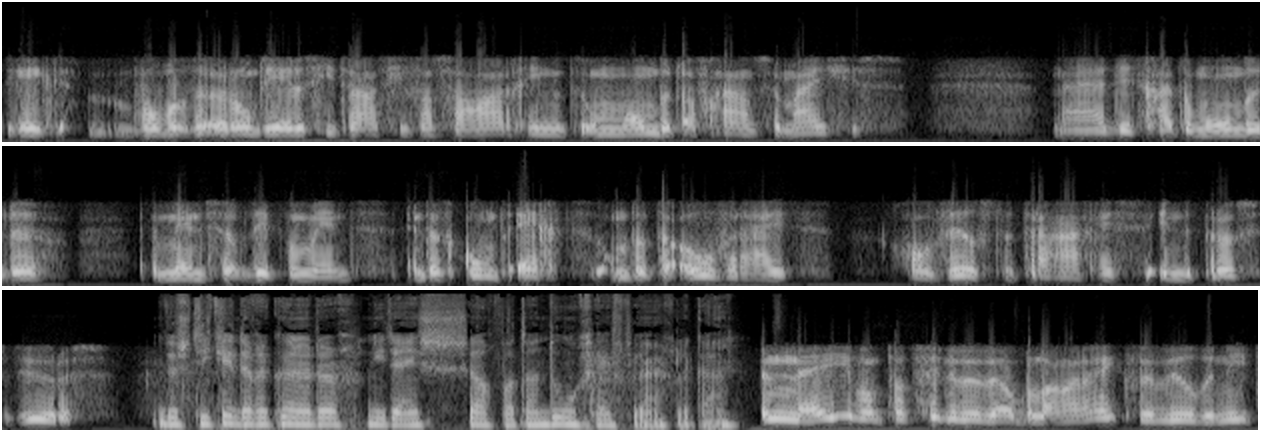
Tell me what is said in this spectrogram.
kijk, bijvoorbeeld rond die hele situatie van Sahar ging het om 100 Afghaanse meisjes. Nou ja, dit gaat om honderden mensen op dit moment. En dat komt echt omdat de overheid gewoon veel te traag is in de procedures. Dus die kinderen kunnen er niet eens zelf wat aan doen, geeft u eigenlijk aan? Nee, want dat vinden we wel belangrijk. We wilden niet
